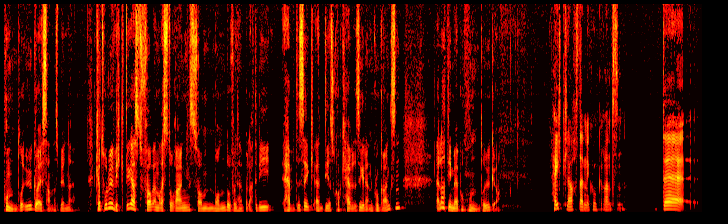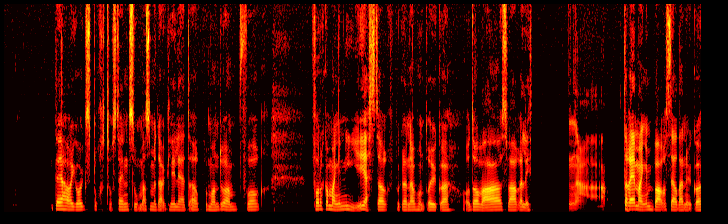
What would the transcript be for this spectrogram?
100-uka i Sandnes begynner. Hva tror du er viktigst for en restaurant som Mondo f.eks.? At de hevder seg, at deres kokk hevder seg i denne konkurransen, eller at de er med på 100-uka? Helt klart denne konkurransen. Det, det har jeg òg spurt Torstein Soma, som er daglig leder på Mondo, om. Får, får dere mange nye gjester pga. 100 uker? Og da var svaret litt Nja, det er mange vi bare ser den uka.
